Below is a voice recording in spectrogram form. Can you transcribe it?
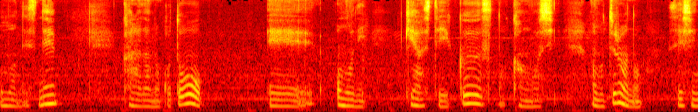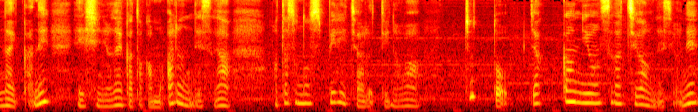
思うんですね。体のことを、えー、主にケアしていくその看護師、まあ、もちろんの精神内科ね、え、心療内科とかもあるんですがまたそのスピリチュアルっていうのはちょっと若干ニュアンスが違うんですよね。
